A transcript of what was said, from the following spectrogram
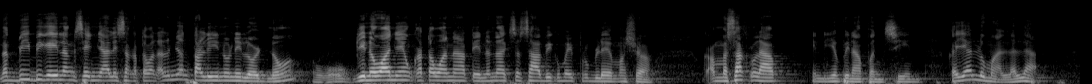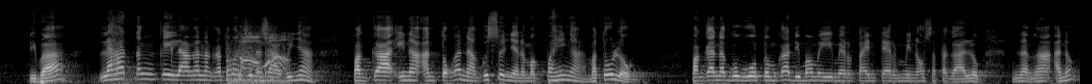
Nagbibigay ng senyalis ang katawan. Alam niyo, ang talino ni Lord, no? Oo. Ginawa niya yung katawan natin na nagsasabi ko may problema siya. Ang masaklap, hindi niya pinapansin. Kaya lumalala. Di ba? Lahat ng kailangan ng katawan, sinasabi niya. Pagka inaanto ka na, gusto niya na magpahinga, matulog. Pagka nagugutom ka, di ba may meron tayong termino sa Tagalog na nga, ano?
